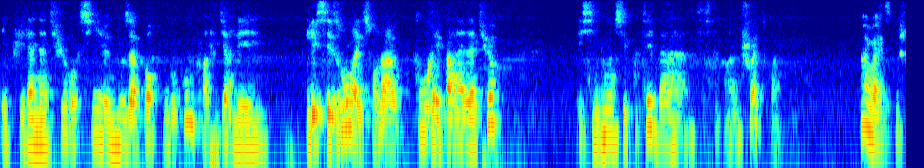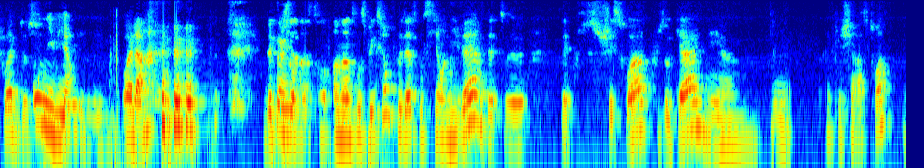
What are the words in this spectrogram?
Et puis la nature aussi euh, nous apporte beaucoup. Enfin, je veux dire, les, les saisons, elles sont là pour et par la nature. Et si nous, on s'écoutait, bah, ça serait quand même chouette. Quoi. Ah ouais. C'est chouette de se On y vient. Voilà. d'être plus en, introspection, peut-être aussi en hiver, d'être euh, chez soi, plus au calme et euh, mm. réfléchir à soi, euh,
